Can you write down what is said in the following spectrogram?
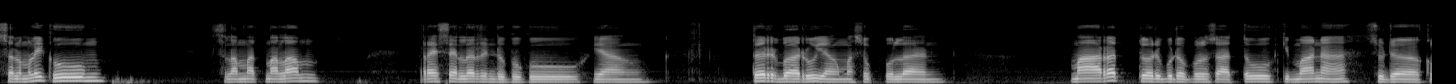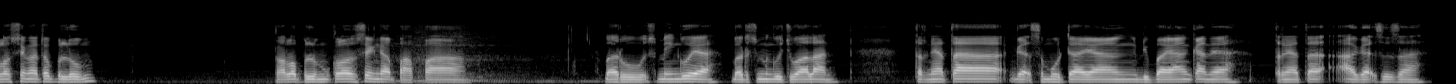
Assalamualaikum. Selamat malam Reseller rindu buku yang terbaru yang masuk bulan Maret 2021 Gimana? Sudah closing atau belum? Kalau belum closing nggak apa-apa. Baru seminggu ya, baru seminggu jualan. Ternyata nggak semudah yang dibayangkan ya. Ternyata agak susah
